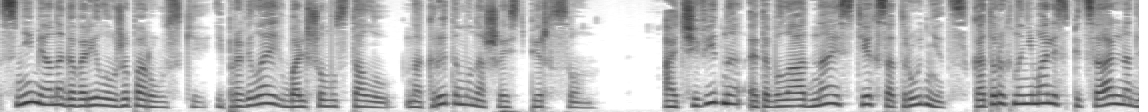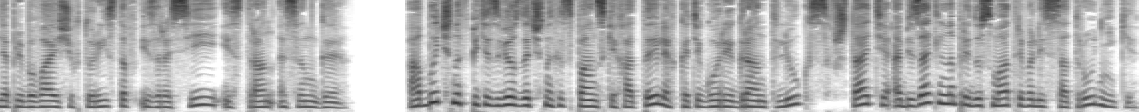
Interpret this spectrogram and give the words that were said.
С ними она говорила уже по-русски и провела их к большому столу, накрытому на шесть персон. Очевидно, это была одна из тех сотрудниц, которых нанимали специально для прибывающих туристов из России и стран СНГ. Обычно в пятизвездочных испанских отелях категории Lux в штате обязательно предусматривались сотрудники,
